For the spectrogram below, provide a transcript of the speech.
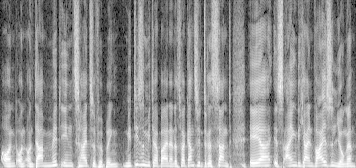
und, und, und da mit ihnen Zeit zu verbringen. Mit diesen Mitarbeitern, das war ganz interessant. Er ist eigentlich ein Waisenjunge,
